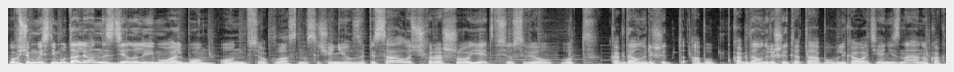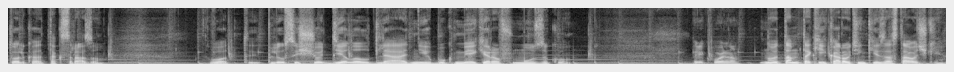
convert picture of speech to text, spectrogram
В общем, мы с ним удаленно сделали ему альбом. Он все классно сочинил, записал очень хорошо, я это все свел. Вот когда он решит, обу- когда он решит это опубликовать, я не знаю, но как только, так сразу. Вот. И Плюс еще делал для одних букмекеров музыку. Прикольно. Ну, там такие коротенькие заставочки.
